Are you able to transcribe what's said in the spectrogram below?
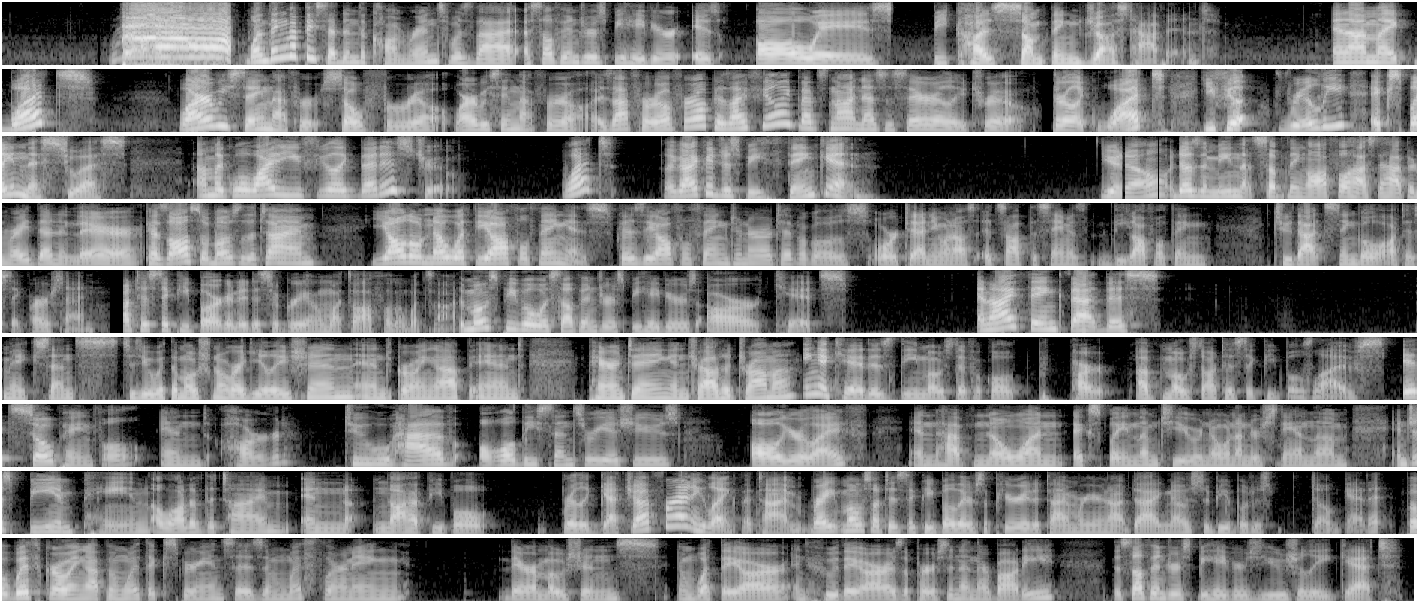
Ah! One thing that they said in the conference was that a self injurious behavior is always because something just happened. And I'm like, what? Why are we saying that for so for real? Why are we saying that for real? Is that for real for real? Because I feel like that's not necessarily true. They're like, what? You feel really? Explain this to us. I'm like, well, why do you feel like that is true? What? Like I could just be thinking. You know, it doesn't mean that something awful has to happen right then and there. Because also, most of the time, y'all don't know what the awful thing is. Because the awful thing to neurotypicals or to anyone else, it's not the same as the awful thing to that single autistic person. Autistic people are going to disagree on what's awful and what's not. The most people with self injurious behaviors are kids. And I think that this makes sense to do with emotional regulation and growing up and parenting and childhood trauma. Being a kid is the most difficult part of most autistic people's lives. It's so painful and hard to have all these sensory issues all your life and have no one explain them to you or no one understand them and just be in pain a lot of the time and not have people really get you for any length of time, right? Most autistic people, there's a period of time where you're not diagnosed and people just don't get it. But with growing up and with experiences and with learning their emotions and what they are and who they are as a person and their body, the self injurious behaviors usually get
